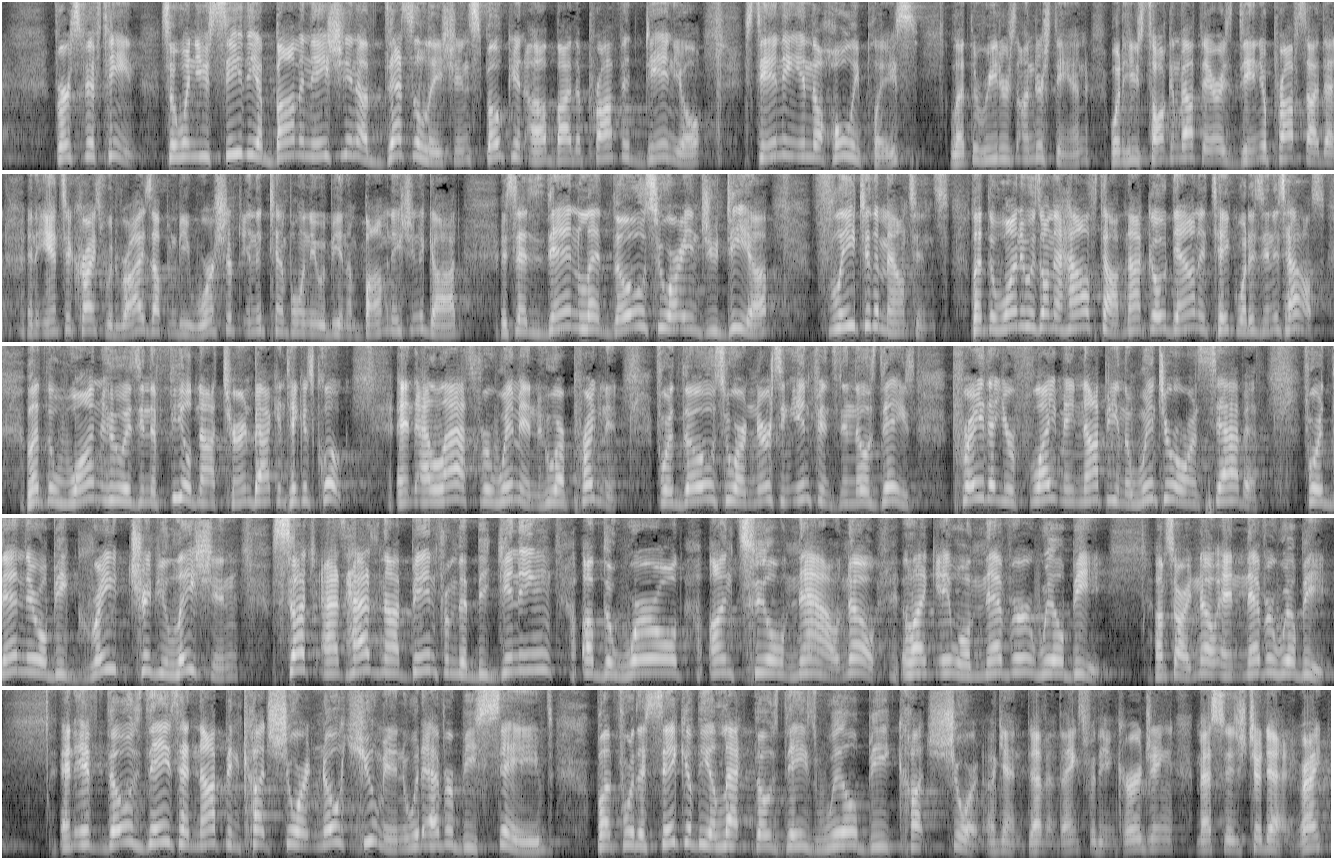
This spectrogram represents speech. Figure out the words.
Verse 15. So when you see the abomination of desolation spoken of by the prophet Daniel standing in the holy place, let the readers understand what he's talking about there is Daniel prophesied that an antichrist would rise up and be worshiped in the temple and it would be an abomination to God. It says, Then let those who are in Judea Flee to the mountains. Let the one who is on the housetop not go down and take what is in his house. Let the one who is in the field not turn back and take his cloak. And at last, for women who are pregnant, for those who are nursing infants in those days, pray that your flight may not be in the winter or on Sabbath, for then there will be great tribulation, such as has not been from the beginning of the world until now. No, like it will never will be. I'm sorry, no, and never will be. And if those days had not been cut short, no human would ever be saved. But for the sake of the elect, those days will be cut short. Again, Devin, thanks for the encouraging message today, right?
